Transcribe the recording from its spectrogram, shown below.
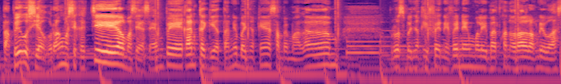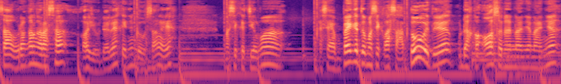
Tapi usia orang masih kecil, masih SMP kan kegiatannya banyaknya sampai malam. Terus banyak event-event yang melibatkan orang-orang dewasa. Orang kan ngerasa, oh yaudah lah kayaknya nggak usah lah ya. Masih kecil mah SMP gitu masih kelas 1 gitu ya. Udah ke OS dan nanya-nanya.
